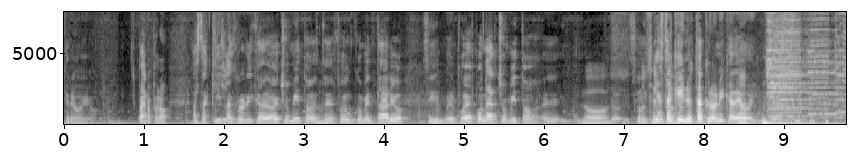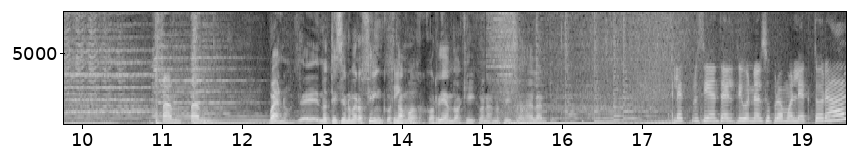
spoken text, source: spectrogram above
creo yo bueno pero hasta aquí la crónica de hoy Chomito este fue un comentario sí me puedes poner Chomito Eh, Los lo- sí. Y hasta aquí nuestra crónica de Ah. hoy. Pam, pam. Bueno, eh, noticia número 5. Cinco. Estamos corriendo aquí con las noticias. Adelante. El expresidente del Tribunal Supremo Electoral,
